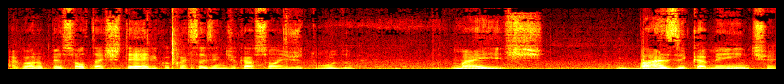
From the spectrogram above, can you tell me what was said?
Agora o pessoal tá histérico com essas indicações de tudo. Mas basicamente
